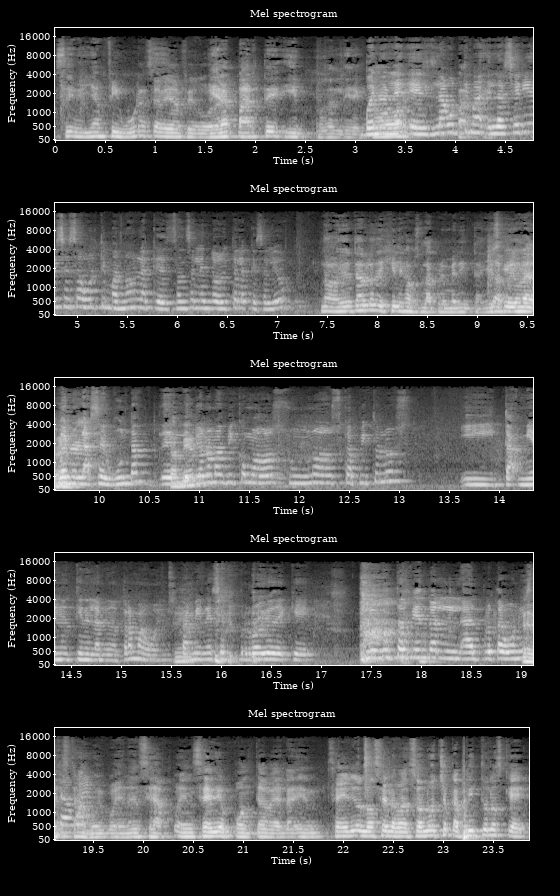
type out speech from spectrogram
se veían figuras. Se veían figuras. Y era parte, y pues el director. Bueno, es la parte. última, la serie es esa última, ¿no? La que están saliendo ahorita, la que salió. No, yo te hablo de Hill House, la primerita. Yo La es que yo la. Bueno, la segunda, eh, También. yo nomás vi como dos, unos capítulos y también tiene la misma trama, güey. Sí. También ese rollo de que tú no estás viendo al, al Pero protagonista, está muy buena, en serio, en serio, ponte a verla. En serio, no se le va. Son ocho capítulos que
